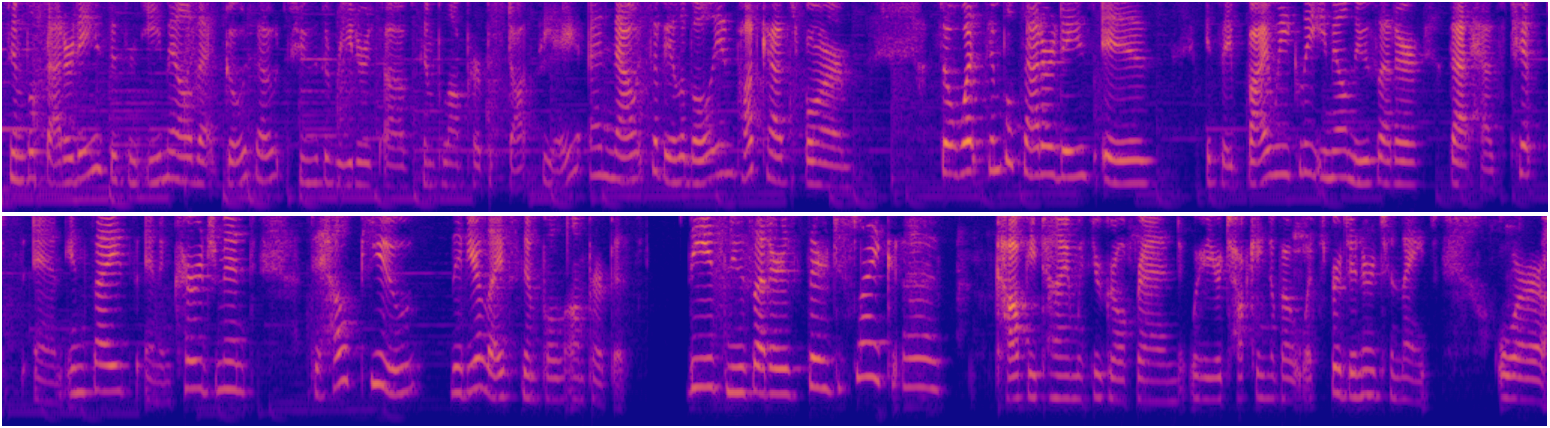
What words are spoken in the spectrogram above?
Simple Saturdays is an email that goes out to the readers of simpleonpurpose.ca, and now it's available in podcast form. So, what Simple Saturdays is, it's a bi weekly email newsletter that has tips and insights and encouragement to help you live your life simple on purpose. These newsletters, they're just like a coffee time with your girlfriend where you're talking about what's for dinner tonight or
